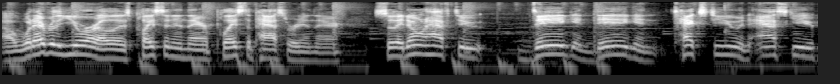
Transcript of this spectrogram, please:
uh, whatever the URL is, place it in there, place the password in there, so they don't have to dig and dig and text you and ask you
